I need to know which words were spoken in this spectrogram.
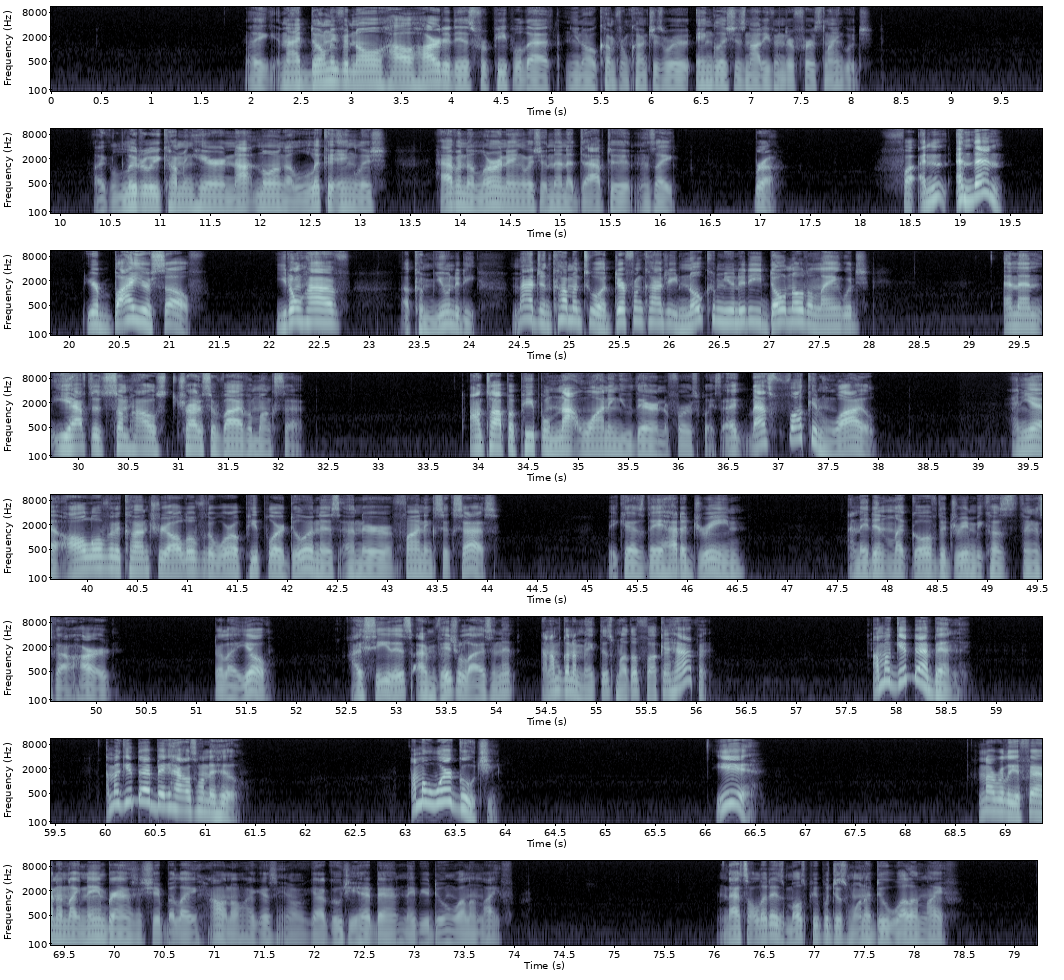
Like, and I don't even know how hard it is for people that, you know, come from countries where English is not even their first language. Like, literally coming here, not knowing a lick of English, having to learn English and then adapt to it. And it's like, bruh. Fuck. And, and then you're by yourself. You don't have a community. Imagine coming to a different country, no community, don't know the language and then you have to somehow try to survive amongst that. On top of people not wanting you there in the first place. Like, That's fucking wild. And yeah, all over the country, all over the world, people are doing this and they're finding success because they had a dream and they didn't let go of the dream because things got hard. They're like, yo, I see this, I'm visualizing it, and I'm gonna make this motherfucking happen. I'm gonna get that Bentley. I'm gonna get that big house on the hill. I'm gonna wear Gucci. Yeah. I'm not really a fan of like name brands and shit, but like, I don't know. I guess, you know, you got a Gucci headband. Maybe you're doing well in life. And that's all it is. Most people just want to do well in life.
